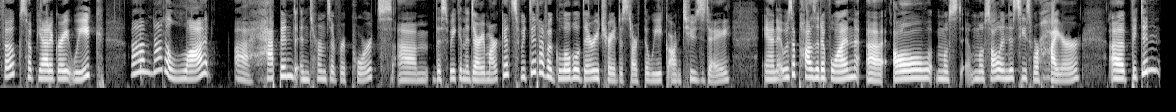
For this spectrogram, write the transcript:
Folks. Hope you had a great week. Um, not a lot uh, happened in terms of reports um, this week in the dairy markets. We did have a global dairy trade to start the week on Tuesday, and it was a positive one. Uh, all most most all indices were higher. Uh, they didn't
